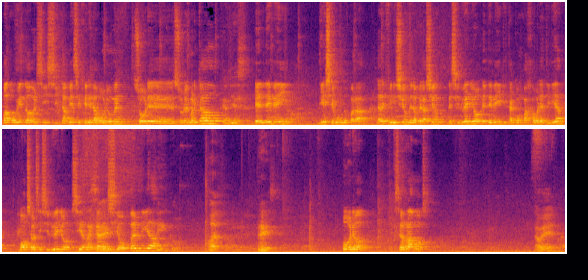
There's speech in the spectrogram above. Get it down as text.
vamos viendo a ver si, si, también se genera volumen sobre, sobre el mercado. El DMI, 10 segundos para la definición de la operación de Silverio. El DMI que está con baja volatilidad. Vamos a ver si Silverio cierra en ganancia o pérdida. 5, 4, 3, 1. Cerramos. A ver.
